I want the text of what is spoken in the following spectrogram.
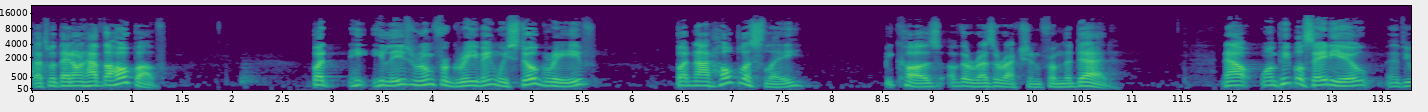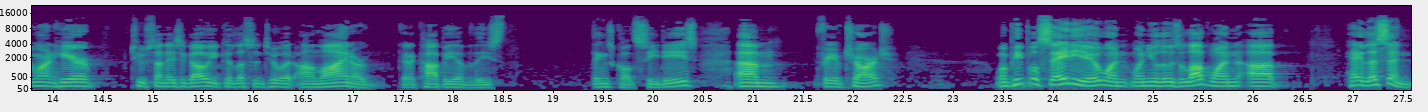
That's what they don't have the hope of. But he, he leaves room for grieving. We still grieve, but not hopelessly because of the resurrection from the dead. Now, when people say to you, if you weren't here two Sundays ago, you could listen to it online or get a copy of these things called CDs um, free of charge. When people say to you, when, when you lose a loved one, uh, hey, listen,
